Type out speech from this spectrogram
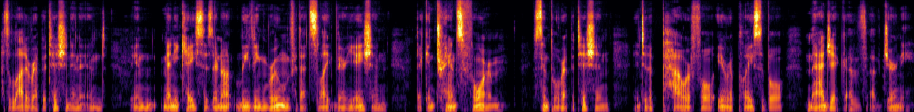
has a lot of repetition in it. And in many cases, they're not leaving room for that slight variation that can transform simple repetition into the powerful, irreplaceable magic of, of journey,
